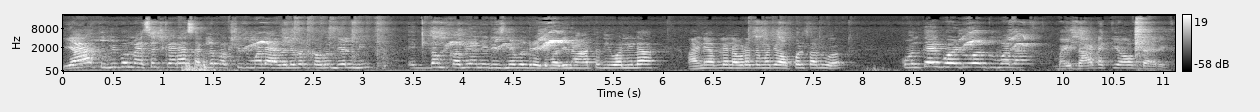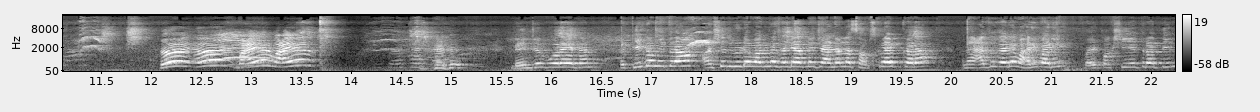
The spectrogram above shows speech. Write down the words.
या तुम्ही पण मेसेज करा. सगळं पक्षी तुम्हाला अवेलेबल करून देईल मी. एकदम कमी आणि रिझनेबल रेटमध्ये ना आता दिवाळीला आणि आपल्या नवरात्रामध्ये ऑफर चालू आहे. कोणत्याही बर्डवर तुम्हाला भाई दहा टक्के ऑफ डायरेक्ट बाहेर बाहेर. डेंजर पोरं येतात. तर ठीक आहे मित्र असेच व्हिडिओ बघण्यासाठी आपल्या चॅनलला सबस्क्राईब करा. आणि अजून काही भारी भारी. भाई पक्षी येत राहतील.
